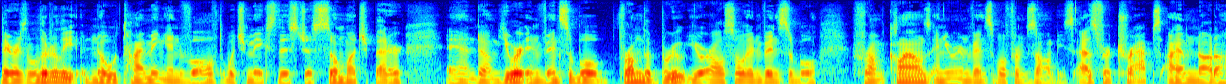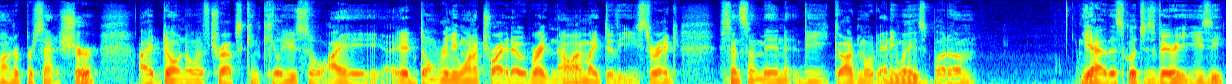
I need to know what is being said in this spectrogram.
There is literally no timing involved, which makes this just so much better. And um, you are invincible from the brute. You are also invincible from clowns, and you're invincible from zombies. As for traps, I am not 100% sure. I don't know if traps can kill you, so I, I don't really want to try it out right now. I might do the Easter egg since I'm in the God mode anyways, but um yeah, this glitch is very easy,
